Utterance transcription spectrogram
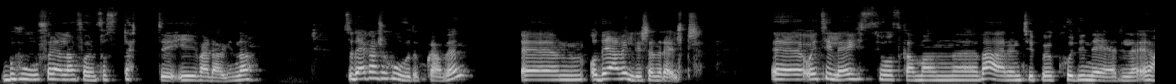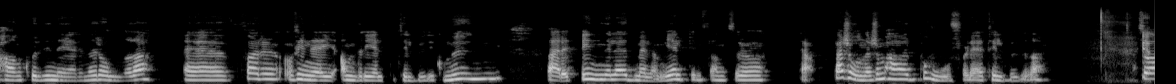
behov for en eller annen form for støtte i hverdagen. Da. Så det er kanskje hovedoppgaven. Eh, og det er veldig generelt. Eh, og I tillegg så skal man eh, være en type ha en koordinerende rolle da, eh, for å finne andre hjelpetilbud i kommunen. Være et bindeledd mellom hjelpeinstanser og ja, personer som har behov for det tilbudet. Da. Så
